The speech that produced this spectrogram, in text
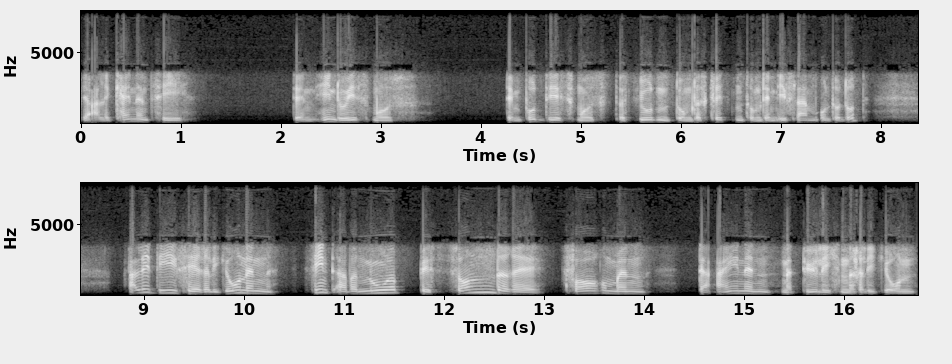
wir alle kennen sie, den Hinduismus, den Buddhismus, das Judentum, das Christentum, den Islam und und und. Alle diese Religionen sind aber nur besondere Formen der einen natürlichen Religion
